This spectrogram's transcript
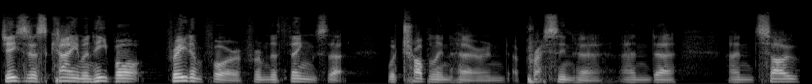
Jesus came and he brought freedom for her from the things that were troubling her and oppressing her, and uh, and so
